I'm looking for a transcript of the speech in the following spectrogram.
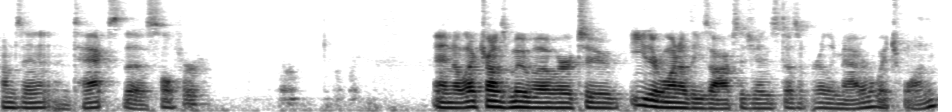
comes in and attacks the sulfur. And electrons move over to either one of these oxygens, doesn't really matter which one.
